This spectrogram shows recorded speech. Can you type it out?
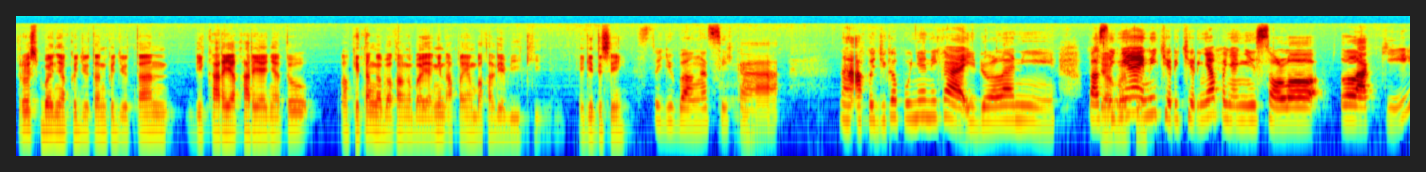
terus banyak kejutan-kejutan di karya-karyanya tuh wah kita nggak bakal ngebayangin apa yang bakal dia bikin kayak gitu sih Setuju banget sih Kak. Nah, aku juga punya nih Kak idola nih. Pastinya ini ciri-cirinya penyanyi solo lelaki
